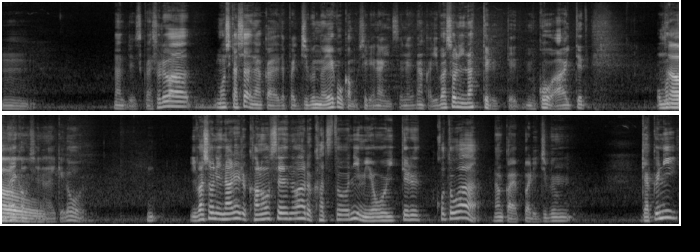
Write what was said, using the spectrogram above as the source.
うん、なんていうんですかね。それはもしかしたらなんかやっぱり自分のエゴかもしれないんですよね。なんか居場所になってるって向こうは相手思ってないかもしれないけど居場所になれる可能性のある活動に身を置いてることはなんかやっぱり自分逆に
